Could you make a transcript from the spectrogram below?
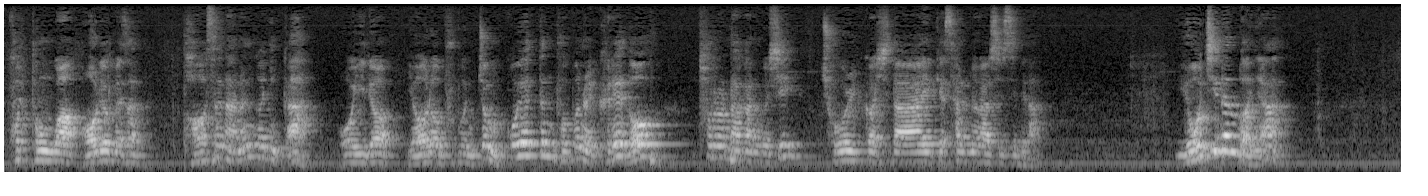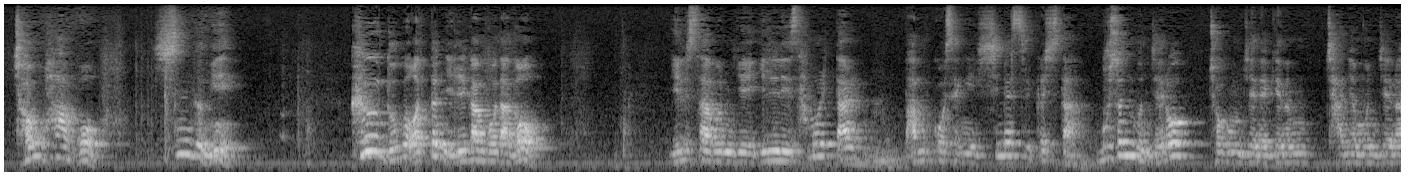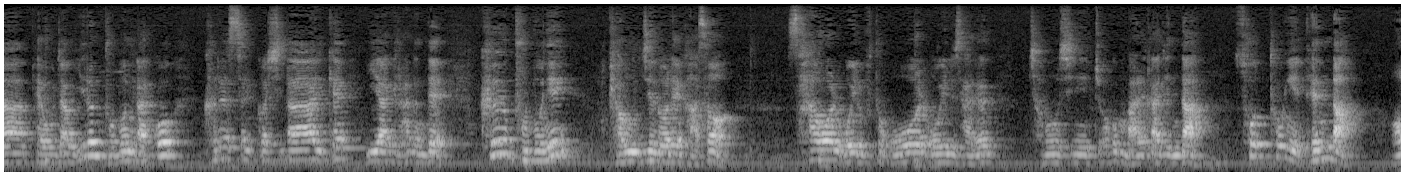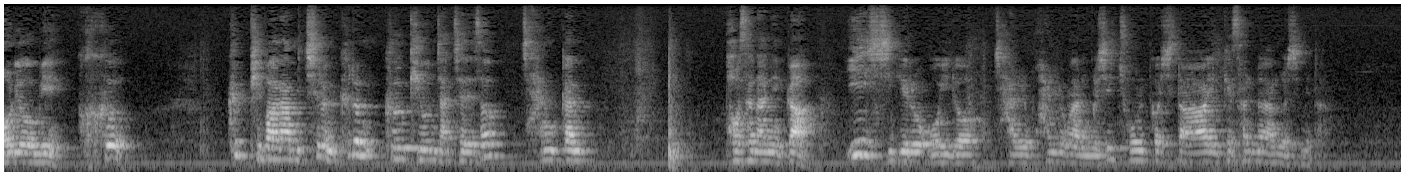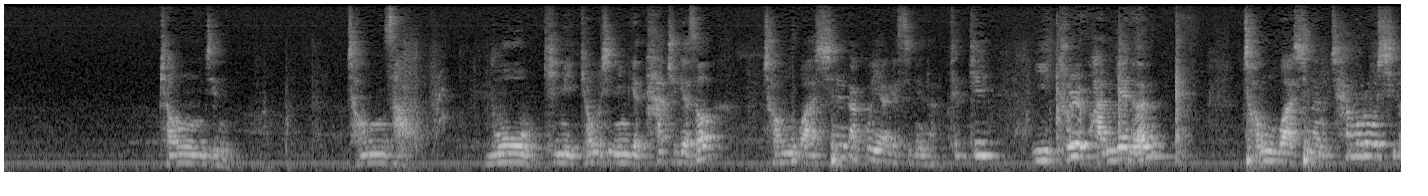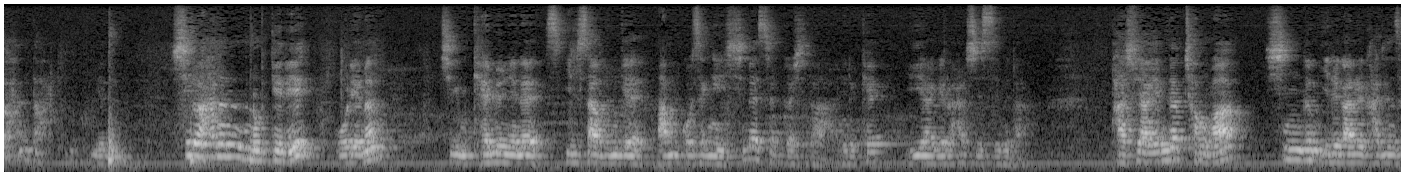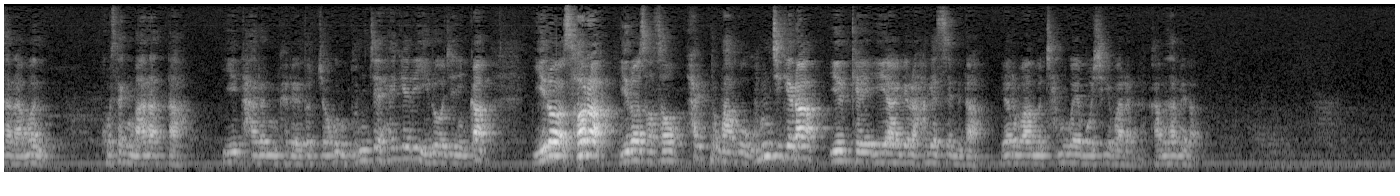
고통과 어려움에서 벗어나는 거니까 오히려 여러 부분 좀 꼬였던 부분을 그래도 풀어나가는 것이 좋을 것이다 이렇게 설명할 수 있습니다. 요지는 뭐냐? 정화고 신금이 그 누구 어떤 일간보다도 1, 4분기 1, 2, 3월달 마음고생이 심했을 것이다. 무슨 문제로? 조금 전에게는 자녀 문제나 배우자 이런 부분 갖고 그랬을 것이다. 이렇게 이야기를 하는데 그 부분이 병진월에 가서 4월 5일부터 5월 5일 사이는 정신이 조금 맑아진다. 소통이 된다. 어려움이 그, 그 비바람 치는 그런 그 기운 자체에서 잠깐 벗어나니까 이 시기를 오히려 잘 활용하는 것이 좋을 것이다. 이렇게 설명하는 것입니다. 병진, 정사, 무, 기미, 경신, 임계 다 죽여서 정과 신을 갖고 이야기했습니다. 특히 이 둘 관계는 정과 신은 참으로 싫어한다. 싫어하는 놈끼리 올해는 지금 개묘년에 일사분계 마음고생이 심했을 것이다. 이렇게 이야기를 할 수 있습니다. 다시 하겠습니다. 정화, 신금 일간을 가진 사람은 고생 많았다. 이 달은 그래도 조금 문제 해결이 이루어지니까 일어서라! 일어서서 활동하고 움직여라! 이렇게 이야기를 하겠습니다. 여러분 한번 참고해 보시기 바랍니다. 감사합니다.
